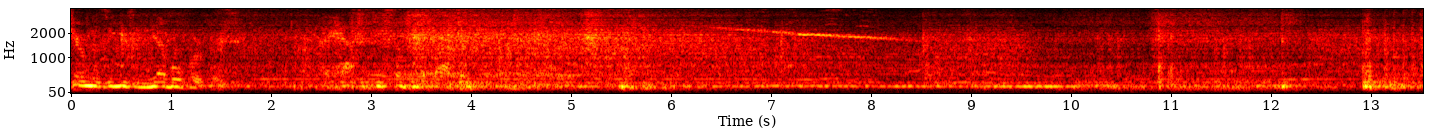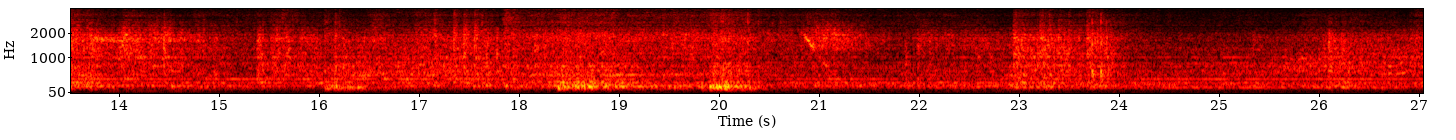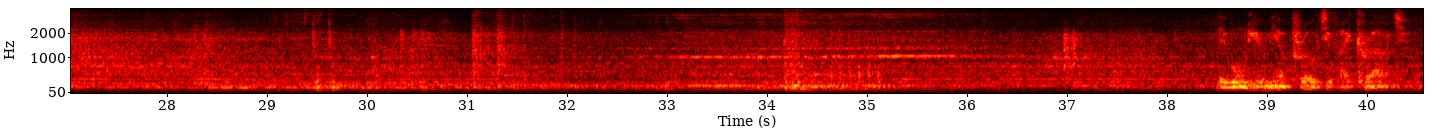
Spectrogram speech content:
Germans are using Nebelwerfers. I have to do something about them. Approach if I crouch.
